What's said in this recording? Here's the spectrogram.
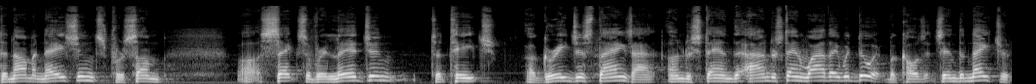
denominations, for some uh, sects of religion to teach egregious things. I understand that. I understand why they would do it because it's in the nature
